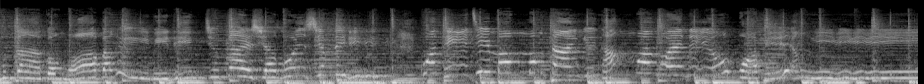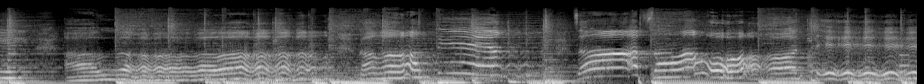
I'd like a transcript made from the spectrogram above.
不敢讲满腹意味，啉酒介绍阮心理。看天气蒙蒙淡去，窗外月亮半平圆。啊，江顶十三湾地。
